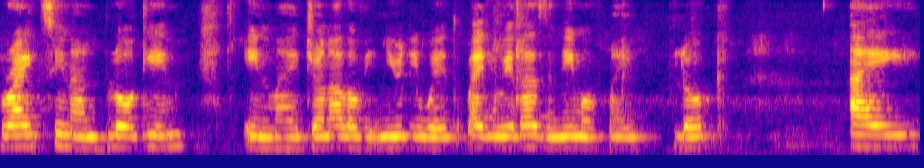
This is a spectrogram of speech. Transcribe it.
writing and blogging in my journal of a newlywed, by the way, that's the name of my blog, I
